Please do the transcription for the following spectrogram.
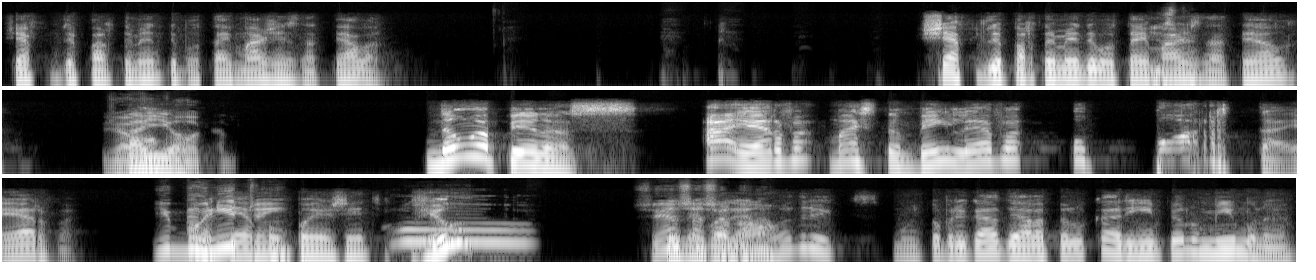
chefe do departamento de botar imagens na tela? Chefe do departamento de botar imagens na tela. Já tá aí, ó. Não apenas a erva, mas também leva o porta-erva. E bonito, Cara, quem hein? acompanha a gente, uh, viu? Sensacional. Rodrigues. Muito obrigado ela pelo carinho e pelo mimo, né?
